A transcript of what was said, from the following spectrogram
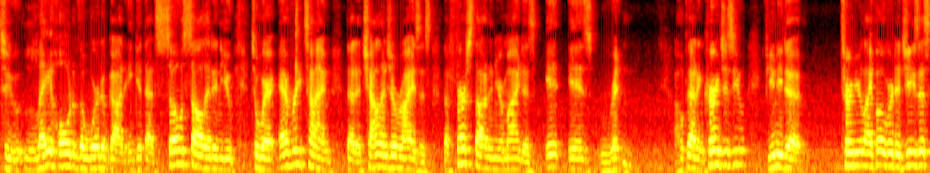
to lay hold of the Word of God and get that so solid in you to where every time that a challenge arises, the first thought in your mind is, It is written. I hope that encourages you. If you need to turn your life over to Jesus,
